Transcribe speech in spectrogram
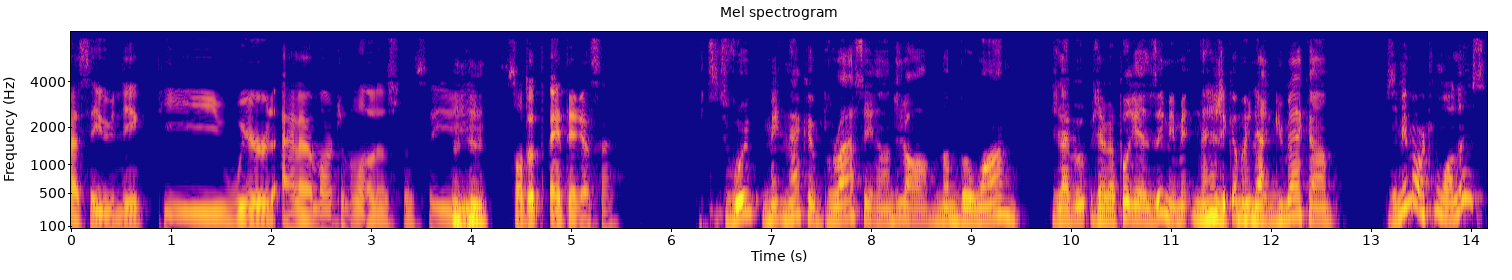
assez uniques puis weird à la Martin Wallace. C'est, mm-hmm. Ils sont tous intéressants. tu vois, maintenant que Brass est rendu genre number one, je l'avais, j'avais pas réalisé, mais maintenant j'ai comme un argument comme, vous aimez Martin Wallace?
